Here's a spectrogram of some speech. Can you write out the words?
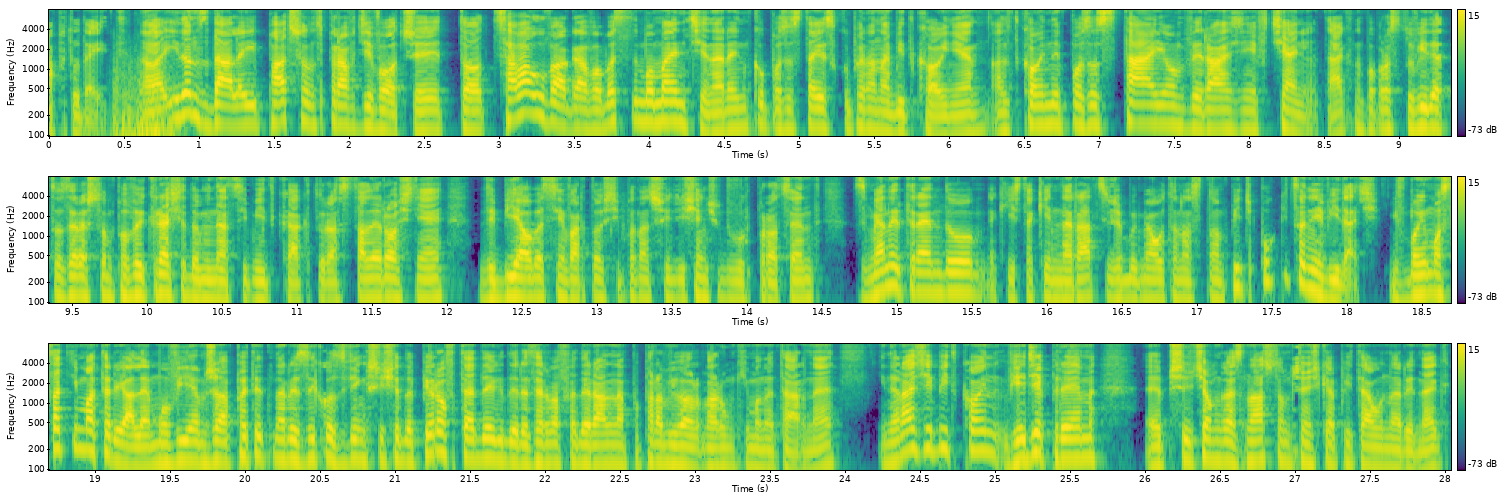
up to date. No, ale idąc dalej, patrząc prawdzie w oczy, to cała uwaga w obecnym momencie na rynku pozostaje skupiona na bitcoinie. Altcoiny pozostają wyraźnie w cieniu, tak? No po prostu widać to zresztą po wykresie dominacji Bitka, która stale rośnie, wybija obecnie wartości ponad 62%. Zmiany trendu, jakiejś takiej narracji, żeby miało to nastąpić, póki co nie widać. I w moim ostatnim materiale mówiłem, że apetyt na ryzyko zwiększy się dopiero wtedy, gdy rezerwa federalna poprawi warunki monetarne. I na razie Bitcoin wiedzie prym, e, przyciąga znaczną część kapitału na rynek.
